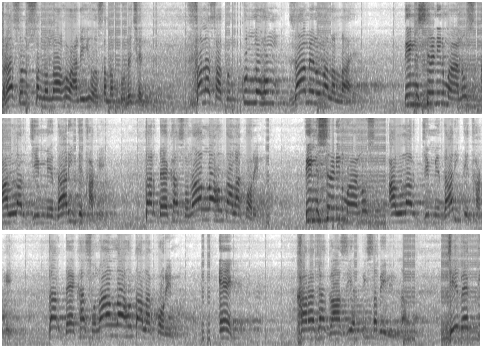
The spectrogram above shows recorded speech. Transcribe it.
রাসুল সাল্লাহ আলী ওসাল্লাম বলেছেন ফালাসাতুন কুল্লহুম জামেনুন আল্লাহ তিন শ্রেণির মানুষ আল্লাহর জিম্মেদারিতে থাকে। তার দেখাশোনা আল্লাহ তালা করেন। তিন শ্রেণির মানুষ আল্লাহর জিম্মেদারিতে থাকে। তার দেখাশোনা আল্লাহ তালা করেন। এক, খারাজা গাজিয়াল পিসাবিল্লাহ যে ব্যক্তি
